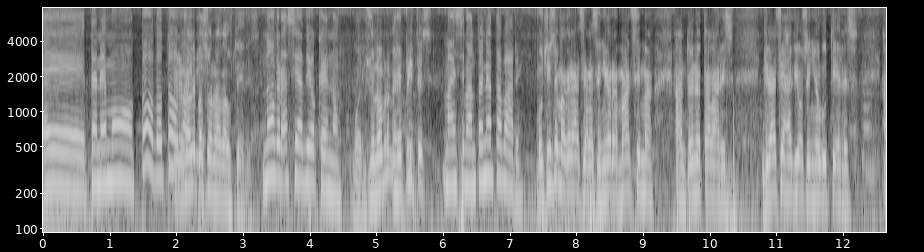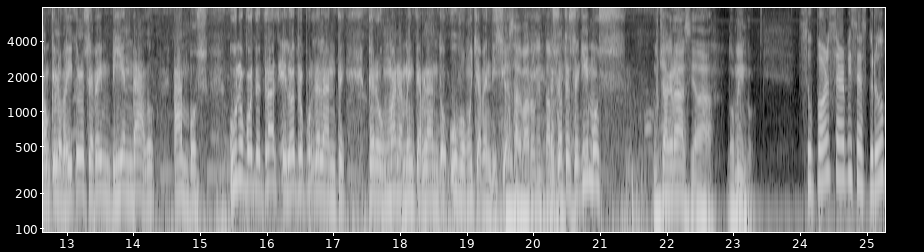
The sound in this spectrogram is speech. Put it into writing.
eh, tenemos todo, todo. Pero no ahí. le pasó nada a ustedes. No, gracias a Dios que no. Bueno, ¿su nombre me repites? Máxima Antonia Tavares. Muchísimas gracias a la señora Máxima Antonio Tavares. Gracias a Dios, señor Gutiérrez. Aunque los vehículos se ven bien dados, ambos, uno por detrás y el otro por delante, pero humanamente hablando, hubo mucha bendición. Se salvaron en Tamaulipas. Nosotros seguimos. Muchas gracias, Domingo. Support Services Group,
